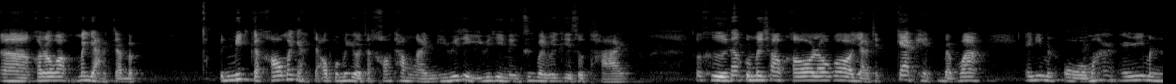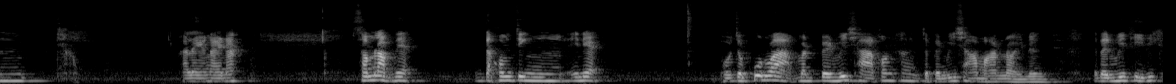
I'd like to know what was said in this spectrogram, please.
เอ่อเขาเรียกว่าไม่อยากจะแบบเป็นมิตรกับเขาไม่อยากจะเอาผลประโยชน์จากเขาทำไงมีวิธีวิธีหนึ่งซึ่งเป็นวิธีสุดท้าย ก็คือถ้าคุณไม่ชอบเขาแล้วก็อยากจะแก้เผ็ดแบบว่า ไอ้นี่มันโอมากไอ้นี่มัน อะไรยังไงนะสำหรับเนี่ย แต่ความจริงไอ้เนี่ยผมจะพูดว่ามันเป็นวิชาค่อนข้างจะเป็นวิชามารหน่อยหนึ่งจะเป็นวิธีที่ข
